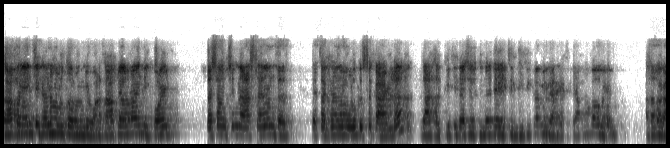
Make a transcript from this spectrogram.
तर आपण यांचे घनमूळ करून घेऊ. आता आपल्याला माहिती पॉईंट दशांश चिन्ह असल्यानंतर त्याचा घनमूळ कसं काढलं जातं? किती दशांश चिन्ह द्यायचे? किती कमी करायचे? ते आपण बघूया. आता बघा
